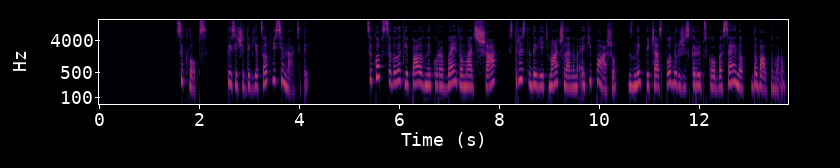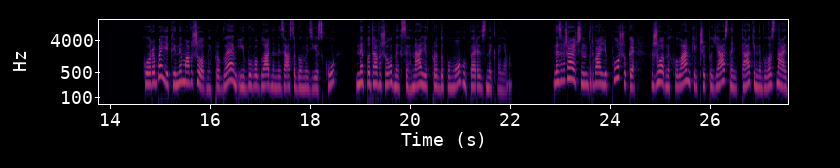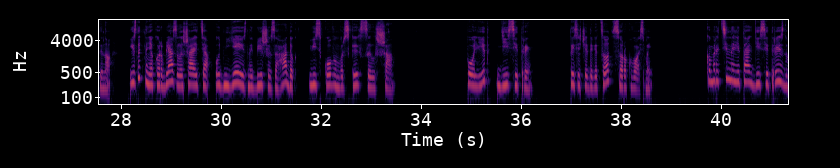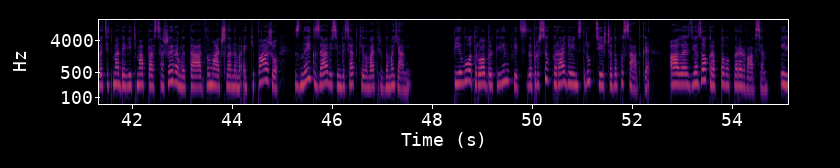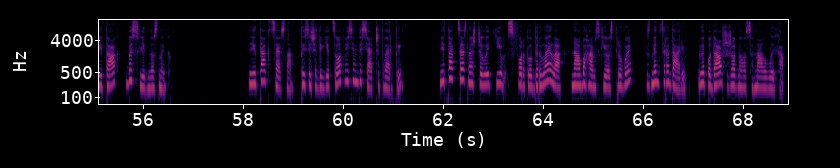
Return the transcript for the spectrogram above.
Циклопс 1918 Циклопс це великий паливний корабель ВМС США з 309 членами екіпажу, зник під час подорожі з Карибського басейну до Балтимору. Корабель, який не мав жодних проблем і був обладнаний засобами зв'язку не подав жодних сигналів про допомогу перед зникненням. Незважаючи на тривалі пошуки, жодних уламків чи пояснень так і не було знайдено, і зникнення корабля залишається однією з найбільших загадок військово-морських сил США. Політ DC-3 1948 Комерційний літак DC-3 з 29 пасажирами та двома членами екіпажу зник за 80 кілометрів до Майамі. Пілот Роберт Лінквіц запросив по радіо інструкції щодо посадки, але зв'язок раптово перервався, і літак безслідно зник. Літак Цесна 1984 Літак Цесна, що летів з Форт Лодерлейла на Багамські острови, зник з радарів, не подавши жодного сигналу лиха.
